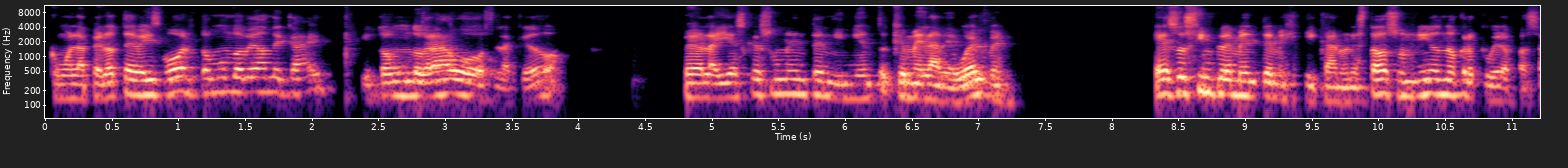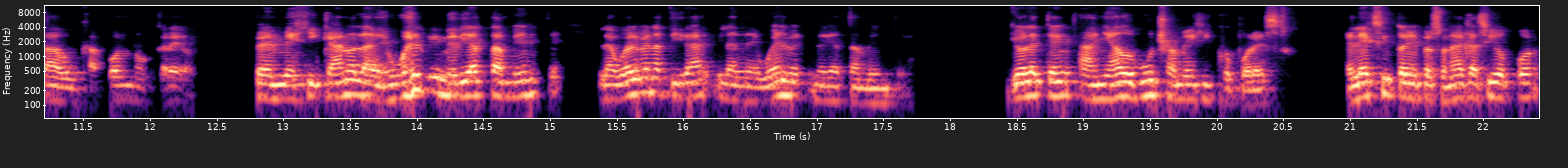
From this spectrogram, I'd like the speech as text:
Como la pelota de béisbol, todo el mundo ve dónde cae y todo el mundo graba o se la quedó. Pero la yesca es un entendimiento que me la devuelven. Eso es simplemente mexicano. En Estados Unidos no creo que hubiera pasado, en Japón no creo pero el mexicano la devuelve inmediatamente, la vuelven a tirar y la devuelven inmediatamente. Yo le tengo, añado mucho a México por eso. El éxito de mi personaje ha sido por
